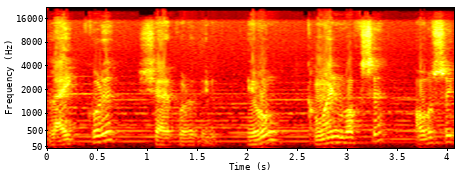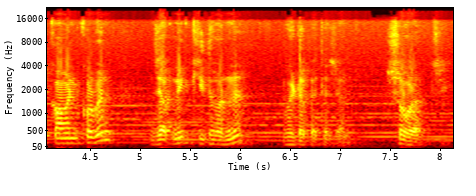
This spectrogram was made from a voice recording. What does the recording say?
লাইক করে, শেয়ার করে দিন। এবং কমেন্ট বক্সে অবশ্যই কমেন্ট করবেন যে আপনি কী ধরনের ভিডিও পেতে চান। শুভরাত্রি।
